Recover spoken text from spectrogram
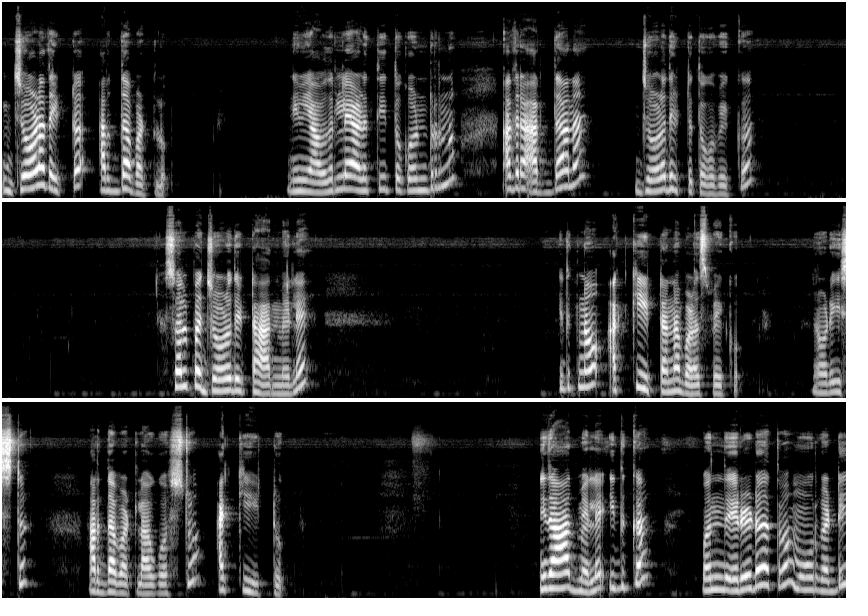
ಜೋಳದ ಹಿಟ್ಟು ಅರ್ಧ ಬಟ್ಲು. ನೀವು ಯಾವುದ್ರಲ್ಲೇ ಅಳತಿ ತೊಗೊಂಡ್ರು ಅದರ ಅರ್ಧನ ಜೋಳದ ಹಿಟ್ಟು ತೊಗೋಬೇಕು. ಸ್ವಲ್ಪ ಜೋಳದ ಹಿಟ್ಟು ಆದಮೇಲೆ ಇದಕ್ಕೆ ನಾವು ಅಕ್ಕಿ ಹಿಟ್ಟನ್ನು ಬಳಸಬೇಕು. ನೋಡಿ ಇಷ್ಟು ಅರ್ಧ ಬಟ್ಲಾಗುವಷ್ಟು ಅಕ್ಕಿ ಹಿಟ್ಟು. ಇದಾದಮೇಲೆ ಇದಕ್ಕೆ ಒಂದು ಎರಡು ಅಥವಾ ಮೂರು ಗಡ್ಡಿ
